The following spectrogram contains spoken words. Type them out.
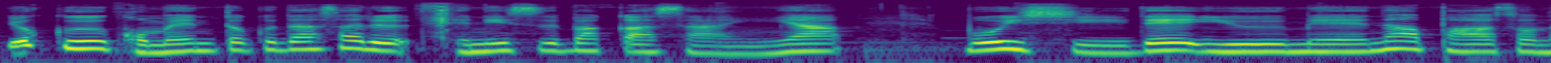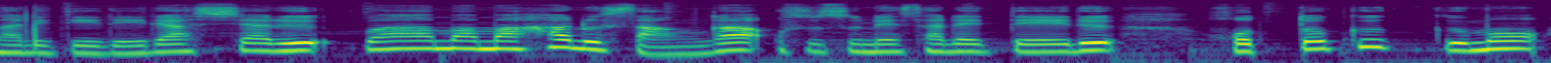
よくコメントくださるテニスバカさんやボイシーで有名なパーソナリティでいらっしゃるワーママハルさんがおすすめされているホットクックも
